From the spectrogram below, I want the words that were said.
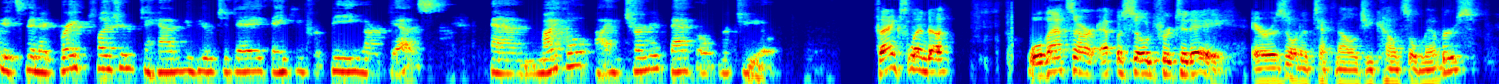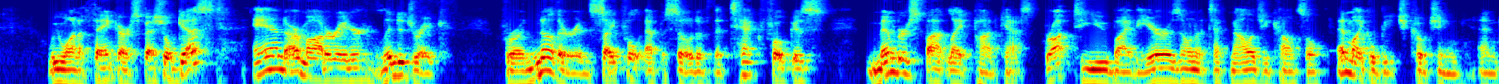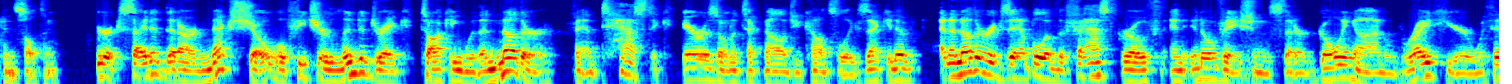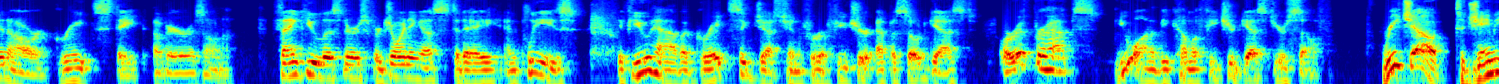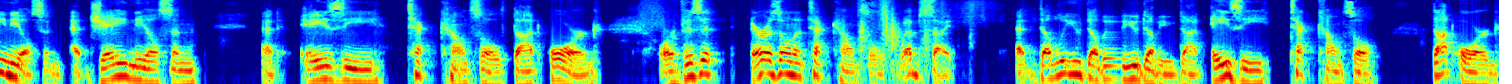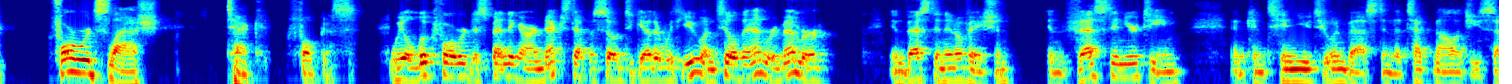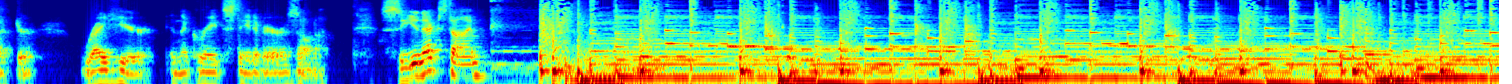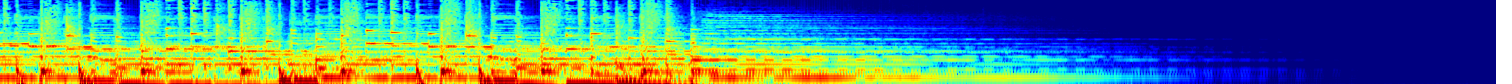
It's been a great pleasure to have you here today. Thank you for being our guest. And Michael, I turn it back over to you. Thanks, Linda. Well, that's our episode for today, Arizona Technology Council members. We want to thank our special guest and our moderator, Linda Drake, for another insightful episode of the Tech Focus Member Spotlight podcast brought to you by the Arizona Technology Council and Michael Beach Coaching and Consulting. We're excited that our next show will feature Linda Drake talking with another fantastic Arizona Technology Council executive and another example of the fast growth and innovations that are going on right here within our great state of Arizona. Thank you, listeners, for joining us today. And please, if you have a great suggestion for a future episode guest, or if perhaps you want to become a featured guest yourself, reach out to Jamie Nielsen at jnielsen at aztechcouncil.org or visit Arizona Tech Council's website at www.aztechcouncil.org forward slash tech focus. We'll look forward to spending our next episode together with you. Until then, remember invest in innovation, invest in your team, and continue to invest in the technology sector right here in the great state of Arizona. See you next time.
